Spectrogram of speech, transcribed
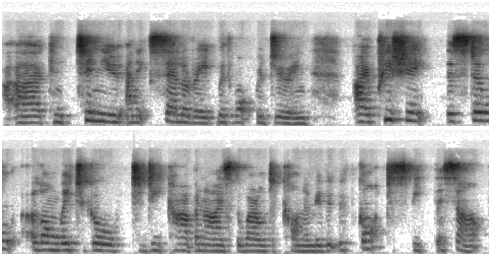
uh, continue and accelerate with what we're doing. I appreciate there's still a long way to go to decarbonise the world economy, but we've got to speed this up.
